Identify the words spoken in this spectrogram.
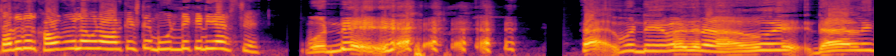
যতদূর খবর পেলাম ওরা অর্কেস্ট্রা মুন্নিকে নিয়ে আসছে। হ্যাঁ মুন্নে বাজে না ওই ডার্লিং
